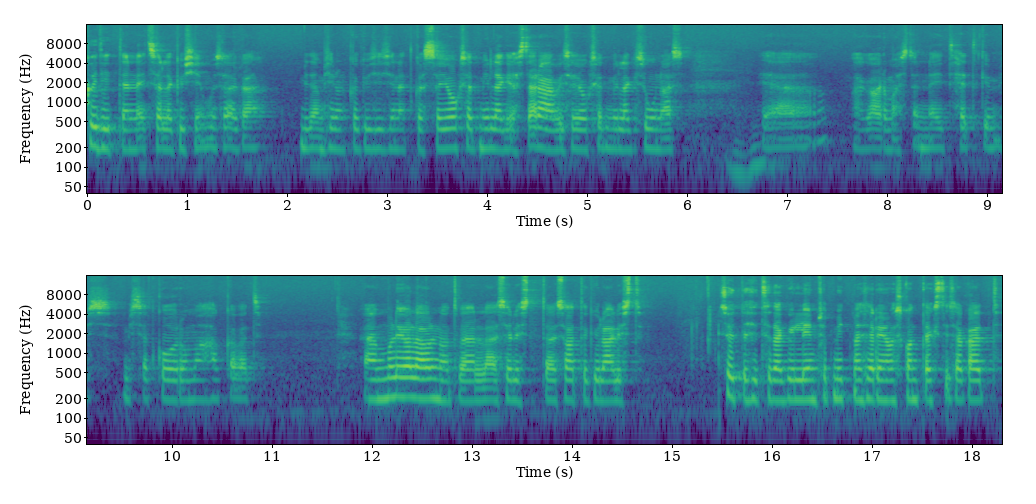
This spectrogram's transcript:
kõditan neid selle küsimusega, mida ma sinult ka küsisin, et kas sa jooksed millegi eest ära või sa jooksed millegi suunas mm. -hmm. ja väga armastan neid hetki, mis, mis sealt kooruma hakkavad. Äh, mul ei ole olnud veel sellist saatekülalist. sa ütlesid seda küll ilmselt mitmes erinevas kontekstis, aga et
